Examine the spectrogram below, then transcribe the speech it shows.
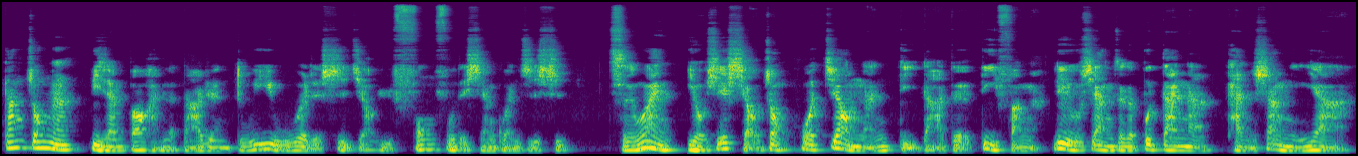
当中呢，必然包含了达人独一无二的视角与丰富的相关知识。此外，有些小众或较难抵达的地方啊，例如像这个不丹啊、坦桑尼亚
